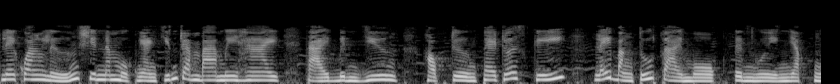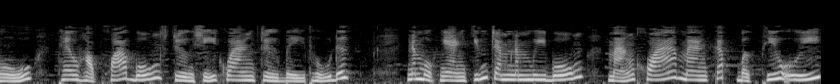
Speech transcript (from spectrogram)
Lê Quang Lưỡng sinh năm 1932 tại Bình Dương, học trường Petrovsky, lấy bằng tú tài 1, tình nguyện nhập ngũ, theo học khóa 4 trường sĩ quan trừ bị Thủ Đức. Năm 1954, mãn khóa mang cấp bậc thiếu úy,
